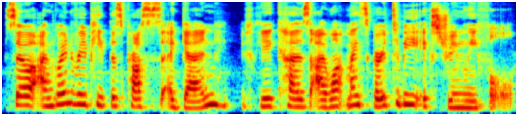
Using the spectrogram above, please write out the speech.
So I'm going to repeat this process again because I want my skirt to be extremely full.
